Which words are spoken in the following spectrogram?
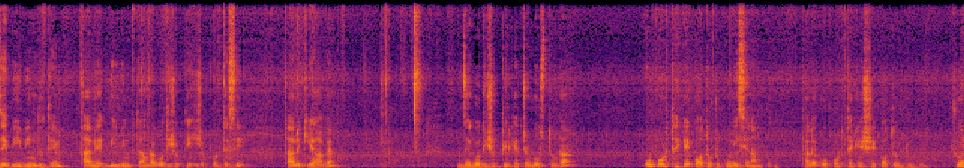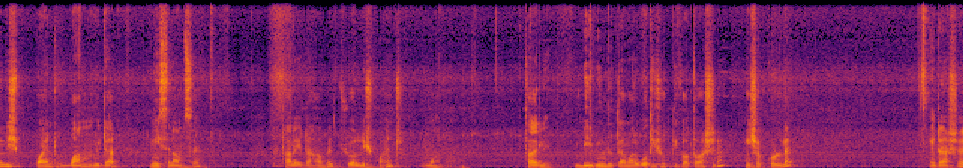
যে বি বিন্দুতে, তাহলে বি বিন্দুতে আমরা গতিশক্তি হিসাব করতেছি, তাহলে কি হবে? যে গতিশক্তির ক্ষেত্রে বস্তুটা উপর থেকে কতটুকু নিচে নামবো? তাহলে উপর থেকে সে কতটুকু? চুয়াল্লিশ পয়েন্ট ওয়ান মিটার নিচে নামছে, তাহলে এটা হবে চুয়াল্লিশ পয়েন্ট ওয়ান তাহলে বি বিন্দুতে আমার গতিশক্তি কত আসে? হিসাব করলে এটা আসে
